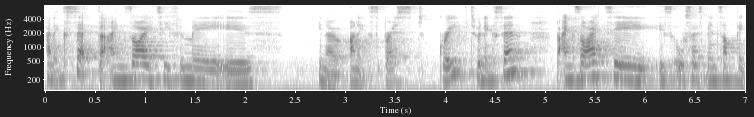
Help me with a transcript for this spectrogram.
and accept that anxiety for me is you know unexpressed grief to an extent but anxiety is also been something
